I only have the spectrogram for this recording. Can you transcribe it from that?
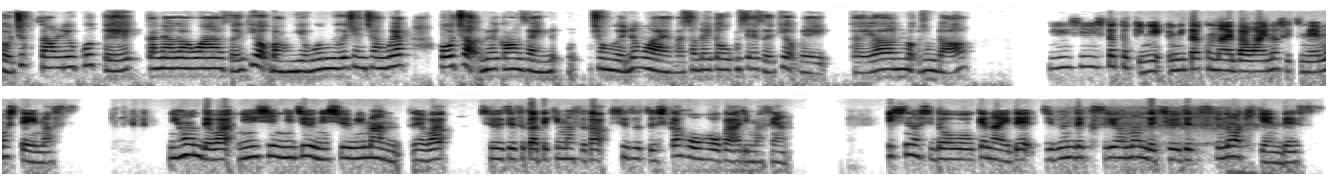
tổ chức giao lưu quốc tế Kanagawa giới thiệu bằng nhiều ngôn ngữ trên trang web hỗ trợ nuôi con dành cho người nước ngoài và sau đây tôi cũng sẽ giới thiệu về cái ờ, nội dung đó. 妊娠した時に産みたくない場合の説明もしています。日本では妊娠22週未満では中絶ができますが、手術しか方法がありません。医師の指導を受けないで自分で薬を飲んで中絶するのは危険です。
